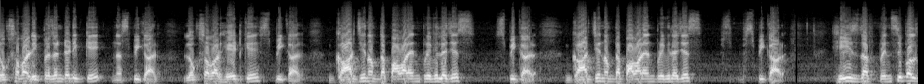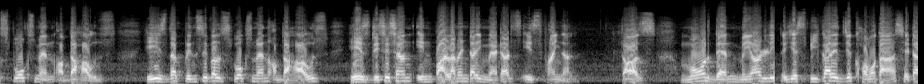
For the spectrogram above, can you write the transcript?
Lok Sabha representative কে? না স্পিকার লোকসভার হেড কে? Speaker guardian of the power and privileges speaker guardian of the power and privileges speaker He is the principal spokesman of the House. He is the principal spokesman of the House. His decision in parliamentary matters is final. Thus, more than merely এই যে স্পিকারের যে ক্ষমতা সেটা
